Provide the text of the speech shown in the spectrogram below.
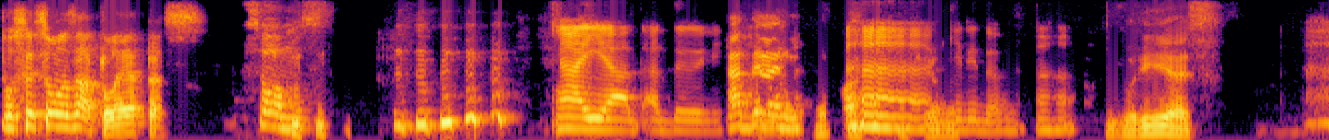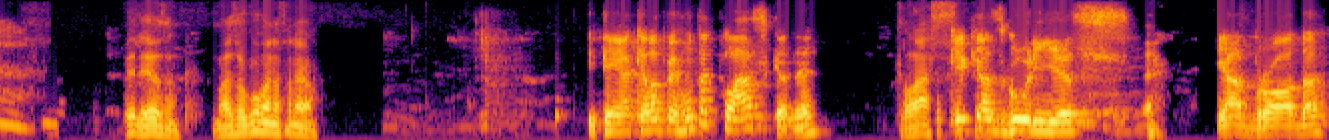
Vocês são as atletas. Somos. Aí a, a Dani. A Dani. Opa, ó. Queridona. Aham. Gurias. Beleza. Mais alguma, Nathaniel? E tem aquela pergunta clássica, né? O Clássico. que, que as gurias e a broda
